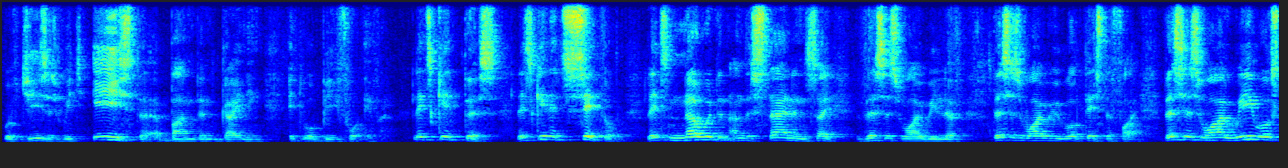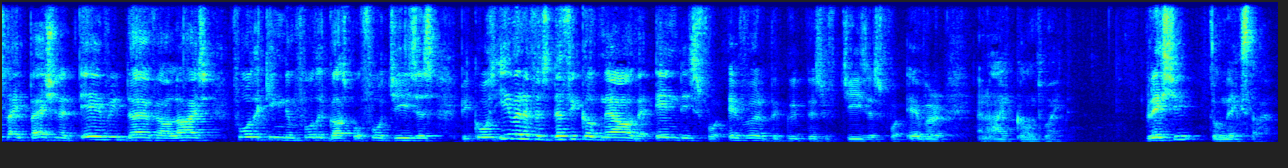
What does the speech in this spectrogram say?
with Jesus, which is the abundant gaining. It will be forever. Let's get this. Let's get it settled. Let's know it and understand and say, this is why we live. This is why we will testify. This is why we will stay passionate every day of our lives for the kingdom, for the gospel, for Jesus. Because even if it's difficult now, the end is forever. The goodness of Jesus forever. And I can't wait. Bless you. Till next time.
